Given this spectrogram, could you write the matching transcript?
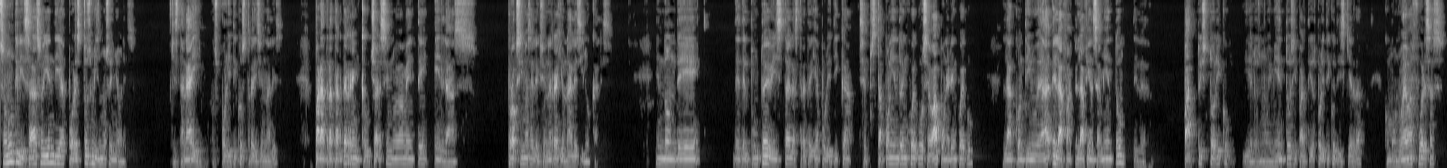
son utilizadas hoy en día por estos mismos señores que están ahí, los políticos tradicionales, para tratar de reencaucharse nuevamente en las próximas elecciones regionales y locales, en donde desde el punto de vista de la estrategia política se está poniendo en juego, se va a poner en juego la continuidad, el, afianzamiento del pacto histórico y de los movimientos y partidos políticos de izquierda como nuevas fuerzas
